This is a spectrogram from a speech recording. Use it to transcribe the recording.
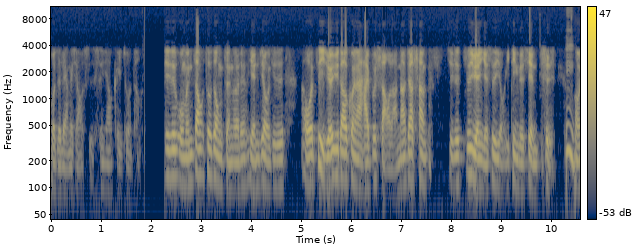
或者两个小时是要可以做到。其实我们做做这种整合的研究，其实我自己觉得遇到困难还不少啦。那加上 其实资源也是有一定的限制。嗯。哦，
